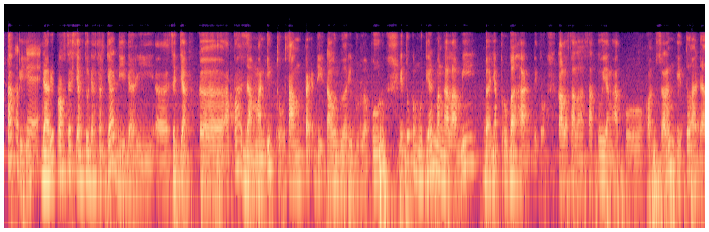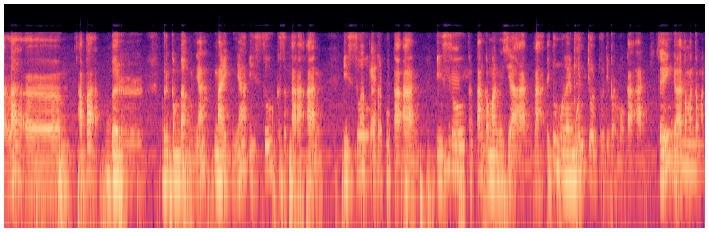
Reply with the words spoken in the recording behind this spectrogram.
Tapi Oke. dari proses yang sudah terjadi dari uh, sejak ke apa zaman itu sampai di tahun 2020 itu kemudian mengalami banyak perubahan gitu. Kalau salah satu yang aku concern itu adalah um, apa ber berkembangnya naiknya isu kesetaraan, isu Oke. keterbukaan isu tentang kemanusiaan. Nah, itu mulai muncul tuh di permukaan. Sehingga Hmm. teman-teman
